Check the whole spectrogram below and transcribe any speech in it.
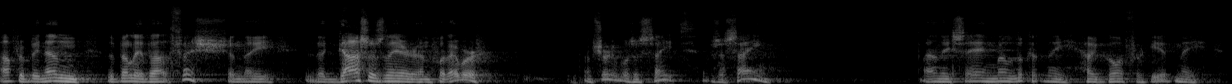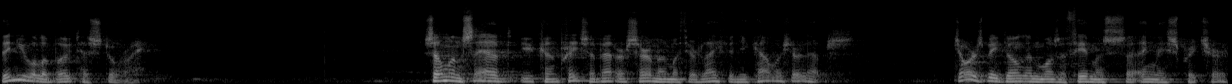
after being in the belly of that fish and the, the gases there and whatever. I'm sure it was a sight, it was a sign. And he's saying, Well, look at me, how God forgave me. They knew all about his story. Someone said, You can preach a better sermon with your life than you can with your lips. George B. Duncan was a famous uh, English preacher.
